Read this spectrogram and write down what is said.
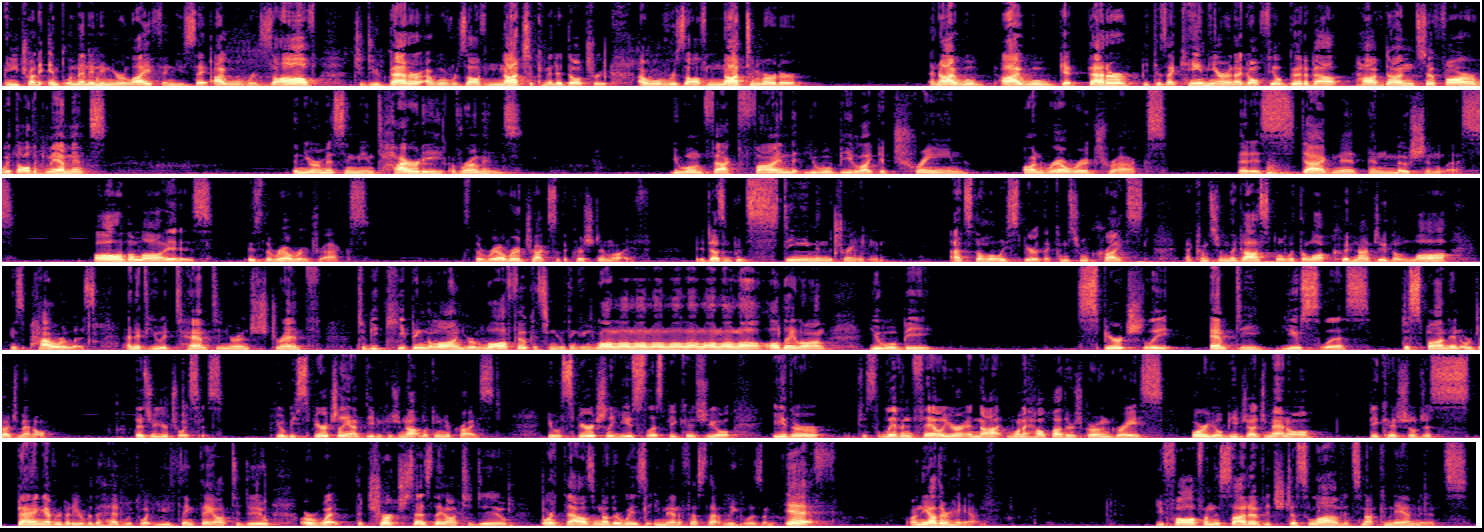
and you try to implement it in your life and you say, I will resolve to do better, I will resolve not to commit adultery, I will resolve not to murder, and I will, I will get better because I came here and I don't feel good about how I've done so far with all the commandments, then you are missing the entirety of Romans. You will, in fact, find that you will be like a train on railroad tracks that is stagnant and motionless. All the law is, is the railroad tracks. The railroad tracks of the Christian life. It doesn't put steam in the train. That's the Holy Spirit that comes from Christ, that comes from the gospel, what the law could not do. The law is powerless. And if you attempt in your own strength to be keeping the law and you're law focused and you're thinking law, law, law, law, law, law, law, law, law all day long, you will be spiritually empty, useless, despondent, or judgmental. Those are your choices. You will be spiritually empty because you're not looking to Christ. You will spiritually useless because you'll either just live in failure and not want to help others grow in grace, or you'll be judgmental because you'll just bang everybody over the head with what you think they ought to do, or what the church says they ought to do, or a thousand other ways that you manifest that legalism. If, on the other hand, you fall off on the side of it's just love, it's not commandments.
